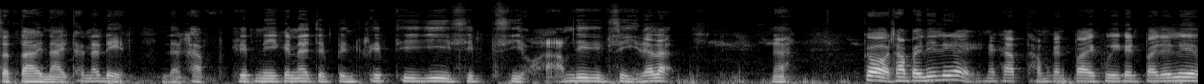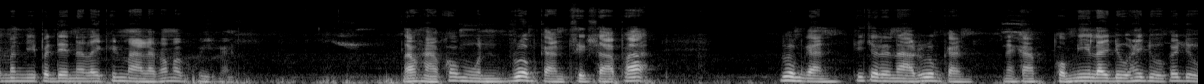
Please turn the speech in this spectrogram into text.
สไตล์นายธนเดชนะครับ คลิปนี้ก็น่าจะเป็นคลิปที่ยี่สิบสี่สามยี่สิบสี่แล้วล่ะนะก็ทำไปเรื่อยๆนะครับทำกันไปคุยกันไปเรื่อยๆ มันมีประเด็นอะไรขึ้นมาเราก็มาคุยกัน เราหาข้อมูลร่วมกันศึกษาพระ ร่วมกันพิจารณาร่วมกันนะครับ ผมมีอะไรดูให้ดูก็ดู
